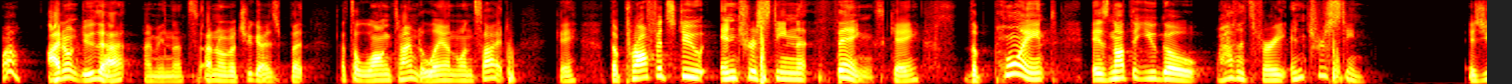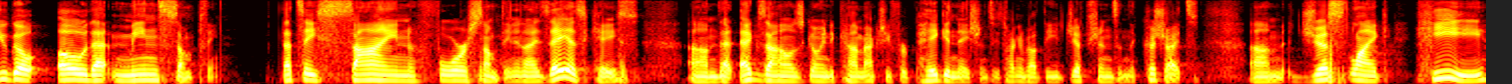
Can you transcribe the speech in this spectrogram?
wow, I don't do that. I mean, that's I don't know about you guys, but that's a long time to lay on one side. Okay? The prophets do interesting things, okay? The point is not that you go, wow, that's very interesting. Is you go, oh, that means something. That's a sign for something. In Isaiah's case, um, that exile is going to come actually for pagan nations. He's talking about the Egyptians and the Cushites. Um, just like he,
